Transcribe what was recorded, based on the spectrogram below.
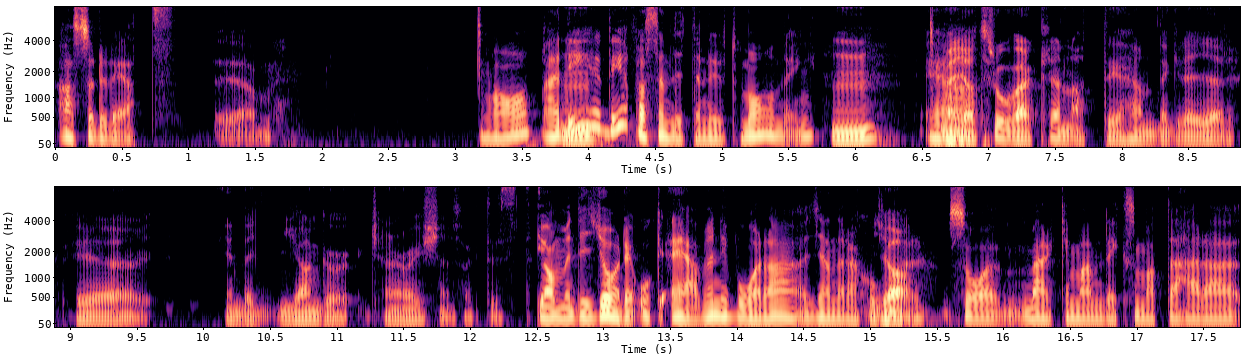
alltså du vet, ehm, ja, nej, det, Mm. det är fast en liten utmaning. Mm. Eh, Men jag tror verkligen att det händer grejer eh, in the younger generations faktiskt. Ja, men det gör det. Och även i våra generationer Ja. så märker man liksom att det här eh,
